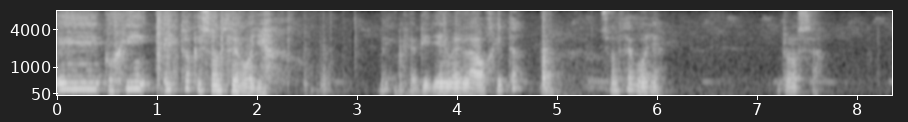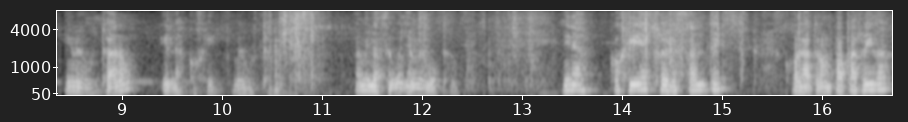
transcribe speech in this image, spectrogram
eh, cogí estos que son cebollas ¿veis? que aquí tienen la hojita son cebollas rosa y me gustaron y las cogí me gustan a mí las cebollas me gustan Mira, cogí estos elefantes con la trompa para arriba.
